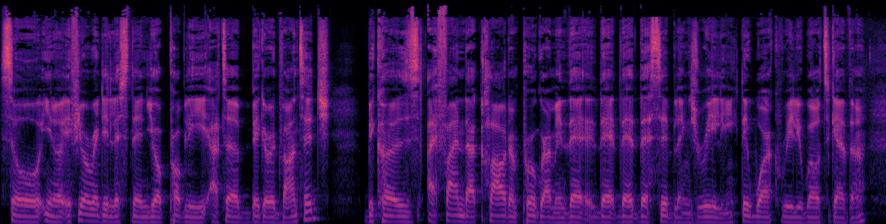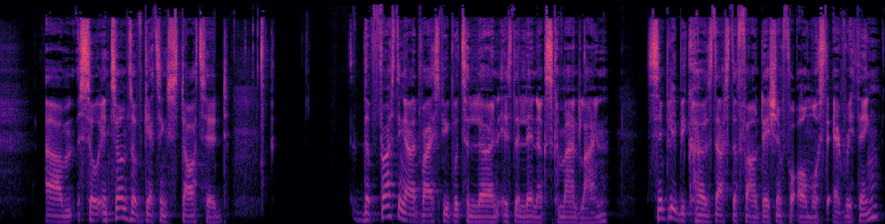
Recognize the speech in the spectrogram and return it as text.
So, you know, if you're already listening, you're probably at a bigger advantage because I find that cloud and programming, they're, they're, they're, they're siblings, really. They work really well together. Um, so, in terms of getting started, the first thing I advise people to learn is the Linux command line, simply because that's the foundation for almost everything.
